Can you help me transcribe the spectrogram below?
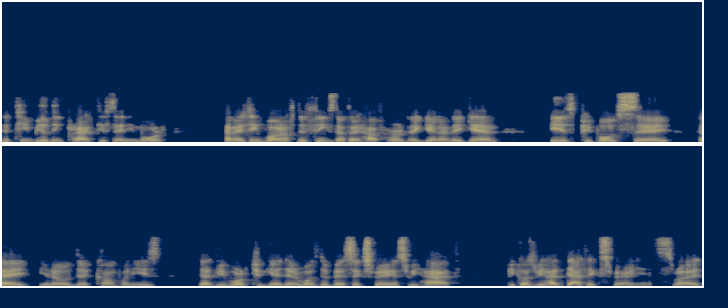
the team building practice anymore. And i think one of the things that i have heard again and again is people say hey you know the companies that we worked together was the best experience we had because we had that experience right?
